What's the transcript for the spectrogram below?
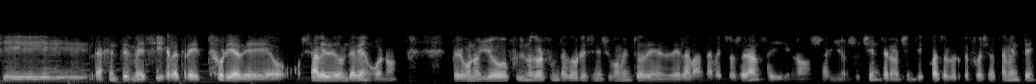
si la gente me sigue la trayectoria de, o sabe de dónde vengo, ¿no? Pero bueno, yo fui uno de los fundadores en su momento de, la banda Metros de Danza y en los años 80, en el 84 creo que fue exactamente,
